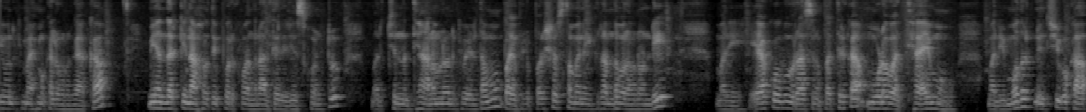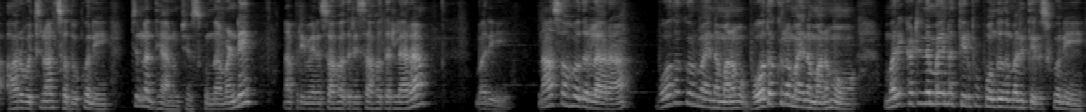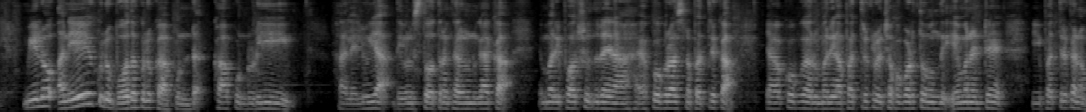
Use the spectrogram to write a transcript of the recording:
దేవునికి మహిమ కలుగునుగాక మీ అందరికీ నా హృదయపూర్వక వందనాలు తెలియజేసుకుంటూ మరి చిన్న ధ్యానంలోనికి వెళ్తాము బైబిల్ పరిశుద్ధమైన ఈ గ్రంథముల నుండి మరి యాకోబు రాసిన పత్రిక మూడవ అధ్యాయము. మరి మొదటి నుంచి ఒక ఆరు వచనాలు చదువుకొని చిన్న ధ్యానం చేసుకుందామండి. నా ప్రియమైన సహోదరి సహోదరులారా మరి నా సహోదరులారా బోధకులమైన మనము బోధకులమైన మనము మరి కఠినమైన తీర్పు పొందుదమని తెలుసుకొని మీలో అనేకులు బోధకులు కాకుండా కాకుండుడి. హలెలుయ దేవుని స్తోత్రం కలుగునుగాక మరి పరిశుద్ధుడైన యాకోబు రాసిన పత్రిక యాకోబు గారు మరి ఆ పత్రికలో చెప్పబడుతూ ఉంది. ఏమనంటే ఈ పత్రికను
